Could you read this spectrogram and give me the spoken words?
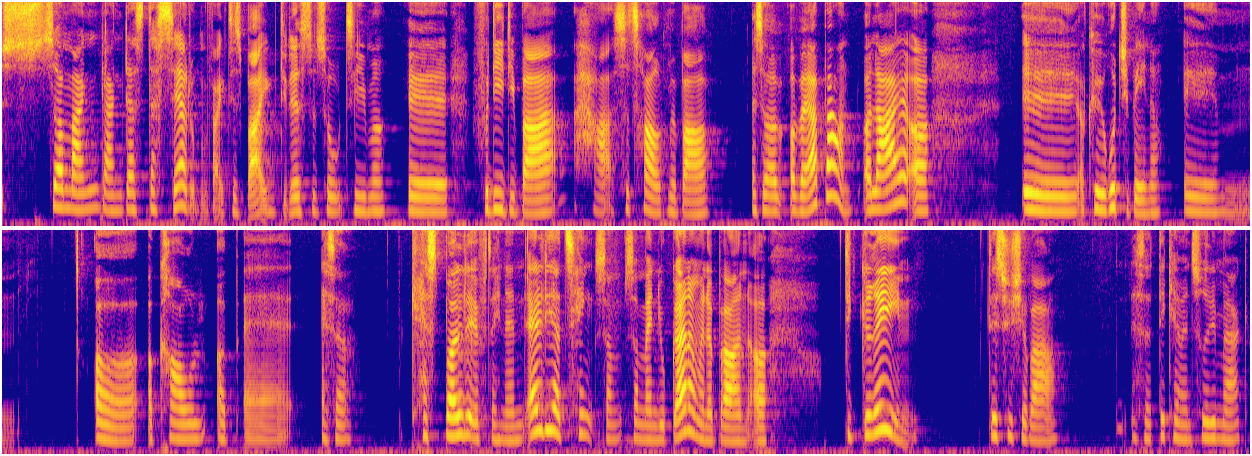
så mange gange, der, der ser du dem faktisk bare ikke de næste to timer. Øh, fordi de bare har så travlt med bare altså at, at være børn, og lege, og, øh, og køre rutsjebaner. Øh, og, og kravle op af, altså kaste bolde efter hinanden. Alle de her ting, som, som man jo gør, når man er børn, og de grin, det synes jeg bare, altså det kan man tydeligt mærke.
